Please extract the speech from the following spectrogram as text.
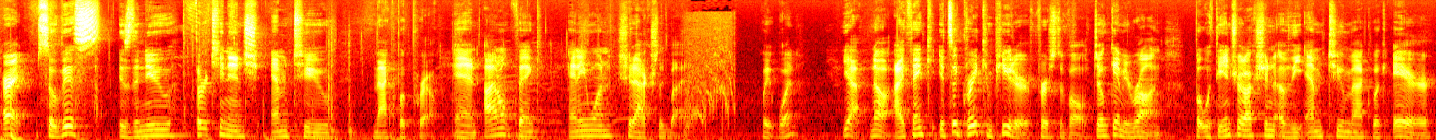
All right, so this is the new 13 inch M2 MacBook Pro, and I don't think anyone should actually buy it. Wait, what? Yeah, no, I think it's a great computer, first of all, don't get me wrong, but with the introduction of the M2 MacBook Air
